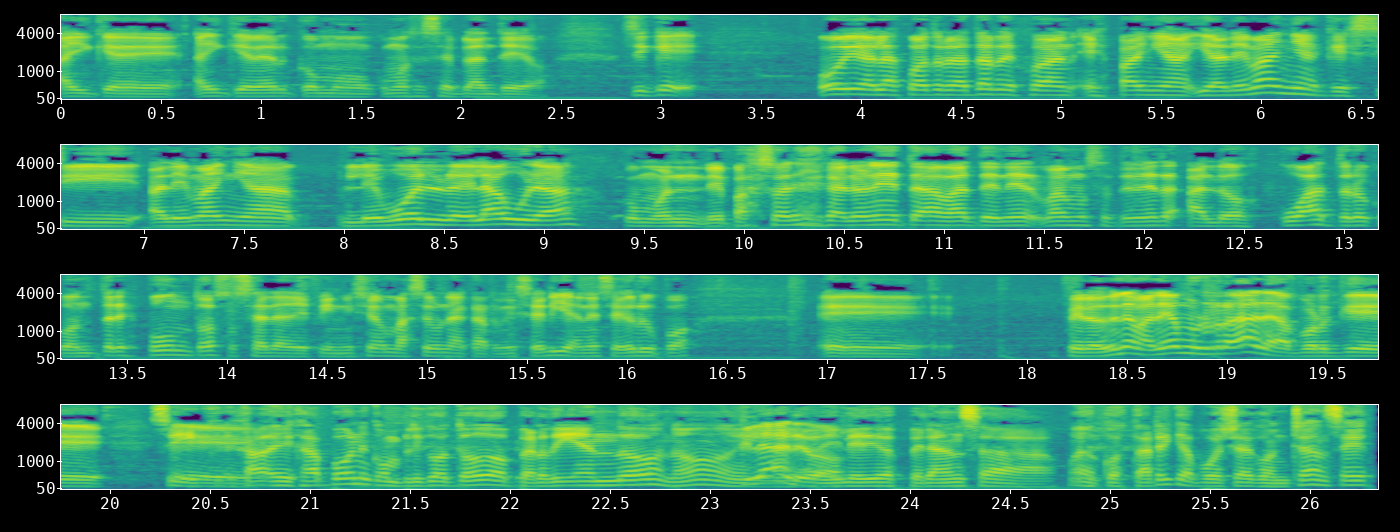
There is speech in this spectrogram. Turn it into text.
hay que, hay que ver cómo, cómo es ese planteo. Así que Hoy a las 4 de la tarde juegan España y Alemania, que si Alemania le vuelve el aura, como le pasó a la escaloneta, va a tener, vamos a tener a los 4 con 3 puntos, o sea, la definición va a ser una carnicería en ese grupo. Eh, pero de una manera muy rara, porque... Sí, eh, Japón complicó todo perdiendo, ¿no? Claro. Y ahí le dio esperanza... Bueno, Costa Rica puede llegar con chance,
